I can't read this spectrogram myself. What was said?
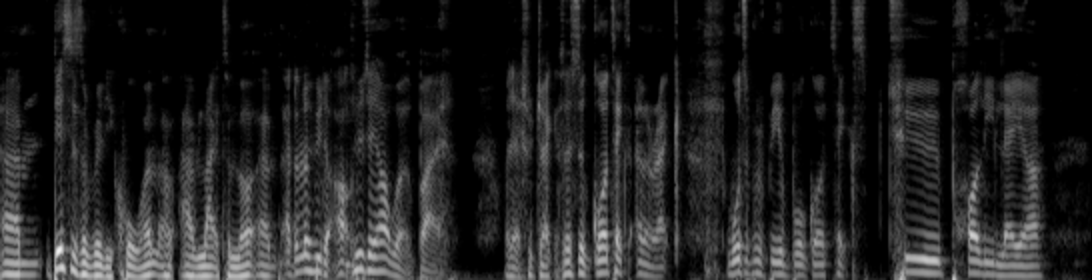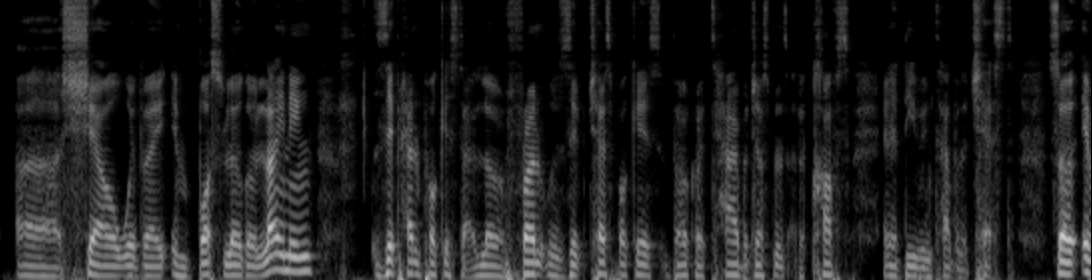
Um, this is a really cool one. I, I liked a lot. Um, I don't know who the art, who's the artwork by on the actual jacket. So it's a Gore-Tex anorak, waterproof breathable Gore-Tex two poly layer uh, shell with a embossed logo lining, zip hand pockets that lower front with zip chest pockets, Velcro tab adjustments at the cuffs, and a D-ring tab on the chest. So it,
